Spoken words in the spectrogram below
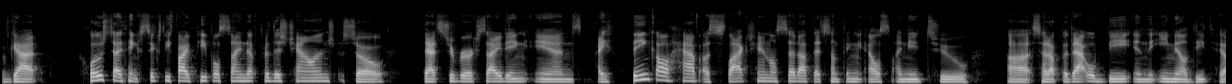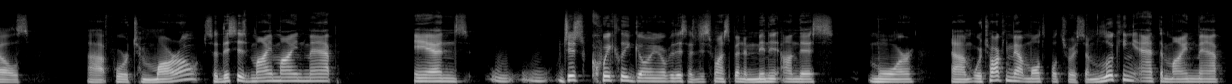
We've got close to I think 65 people signed up for this challenge, so that's super exciting. And I think I'll have a Slack channel set up. That's something else I need to uh, set up, but that will be in the email details uh, for tomorrow. So this is my mind map. And w- just quickly going over this, I just want to spend a minute on this more. Um, we're talking about multiple choice. I'm looking at the mind map.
